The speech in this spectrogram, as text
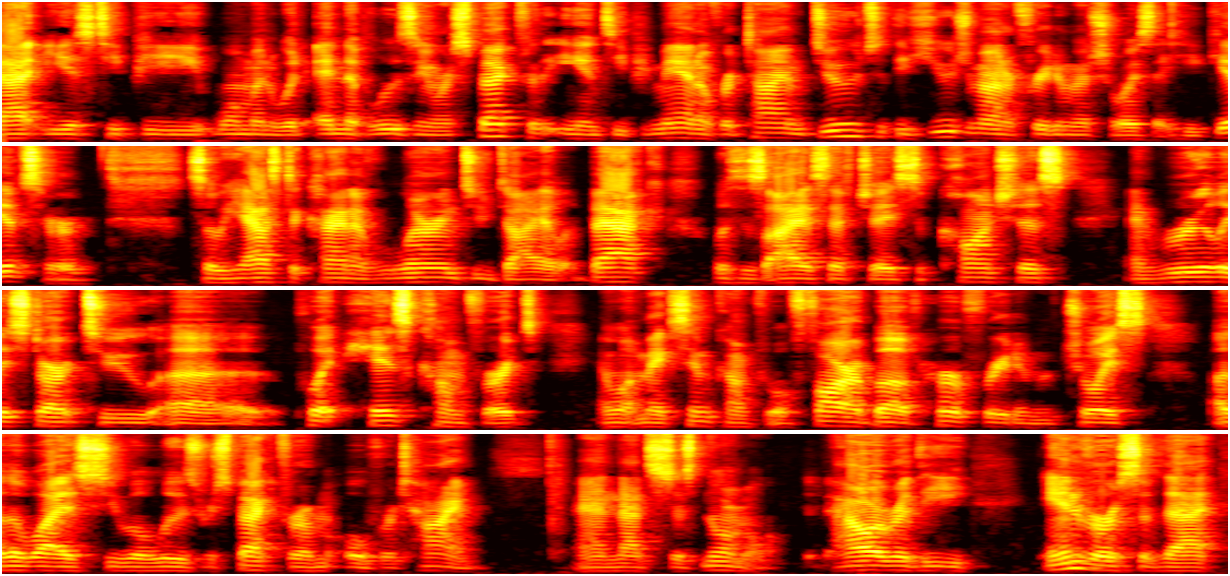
that ESTP woman would end up losing respect for the ENTP man over time due to the huge amount of freedom of choice that he gives her. So he has to kind of learn to dial it back with his ISFJ subconscious and really start to uh, put his comfort and what makes him comfortable far above her freedom of choice. Otherwise, she will lose respect for him over time. And that's just normal. However, the inverse of that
